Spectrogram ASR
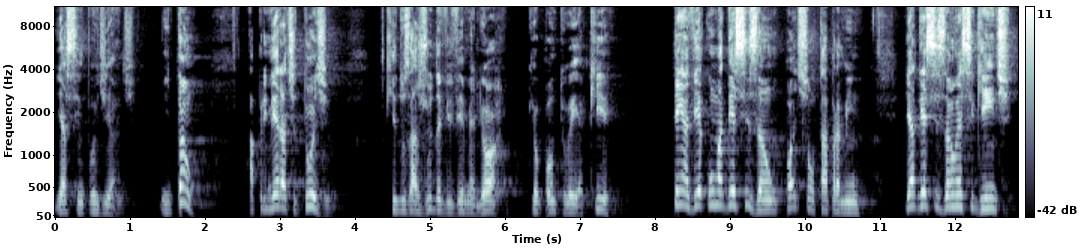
e assim por diante. Então, a primeira atitude que nos ajuda a viver melhor, que eu pontuei aqui, tem a ver com uma decisão. Pode soltar para mim. E a decisão é a seguinte:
